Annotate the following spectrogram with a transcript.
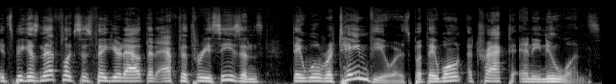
It's because Netflix has figured out that after three seasons, they will retain viewers, but they won't attract any new ones.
